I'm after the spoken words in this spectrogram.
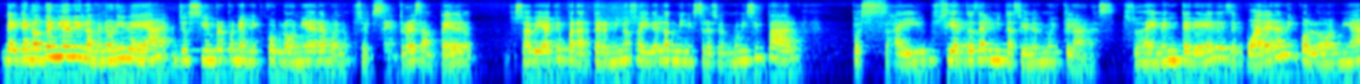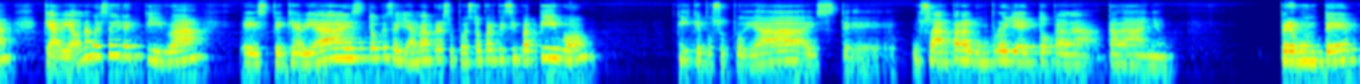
de que no tenía ni la menor idea. Yo siempre ponía mi colonia, era, bueno, pues el centro de San Pedro. Yo sabía que para términos ahí de la administración municipal, pues hay ciertas delimitaciones muy claras. Entonces ahí me enteré desde cuál era mi colonia, que había una mesa directiva, este, que había esto que se llama presupuesto participativo y que pues podía este, usar para algún proyecto cada, cada año. Pregunté,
